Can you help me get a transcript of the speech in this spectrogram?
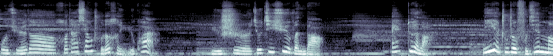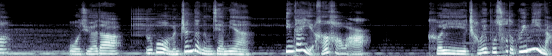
我觉得和他相处的很愉快。于是就继续问道：“哎，对了，你也住这附近吗？我觉得如果我们真的能见面，应该也很好玩，可以成为不错的闺蜜呢。”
